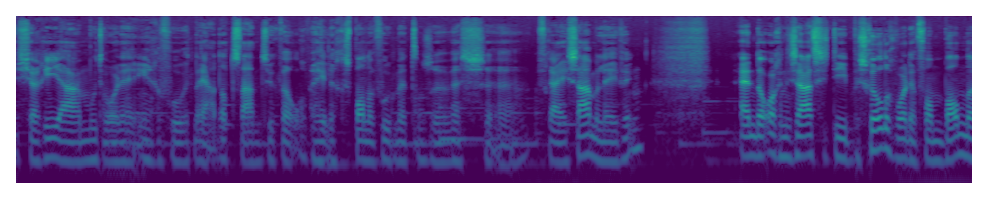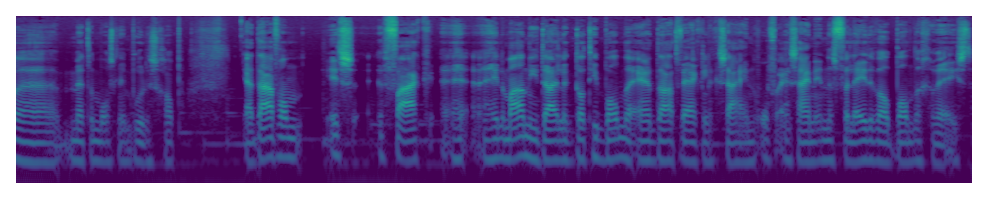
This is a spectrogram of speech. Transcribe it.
sharia moet worden ingevoerd. Nou ja, dat staat natuurlijk wel op hele gespannen voet met onze westvrije samenleving. En de organisaties die beschuldigd worden van banden met de moslimbroederschap, ja, daarvan is vaak helemaal niet duidelijk dat die banden er daadwerkelijk zijn. Of er zijn in het verleden wel banden geweest,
